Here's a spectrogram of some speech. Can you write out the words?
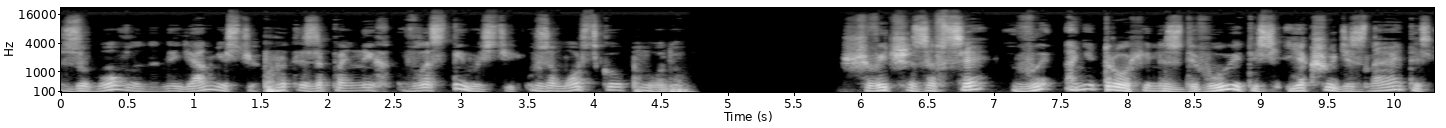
зумовлено наявністю протизапальних властивостей у заморського плоду. Швидше за все, ви ані трохи не здивуєтесь, якщо дізнаєтесь,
